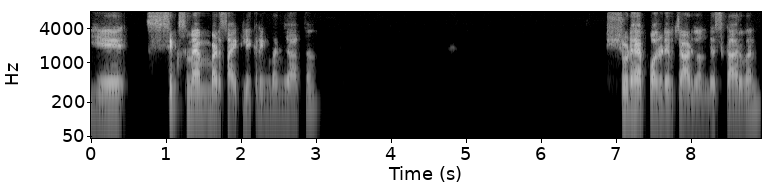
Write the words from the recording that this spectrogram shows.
ये सिक्स मेंबर साइक्लिक रिंग बन जाता। Should have positive charge on this carbon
